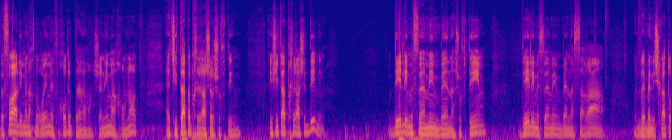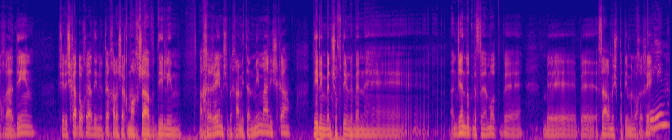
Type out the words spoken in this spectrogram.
בפועל, אם אנחנו רואים לפחות את השנים האחרונות, את שיטת הבחירה של השופטים, היא שיטת בחירה של דילים. דילים מסוימים בין השופטים, דילים מסוימים בין השרה לבין לשכת עורכי הדין. כשלשכת עורכי הדין יותר חלשה כמו עכשיו, דילים אחרים שבכלל מתעלמים מהלשכה. דילים בין שופטים לבין אה, אג'נדות מסוימות בשר המשפטים הנוכחי. דילים?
